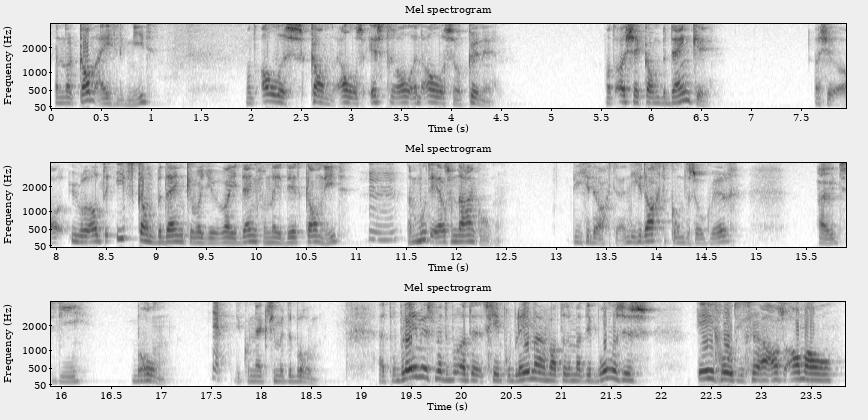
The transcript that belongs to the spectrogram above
En dat kan eigenlijk niet. Want alles kan, alles is er al en alles zou kunnen. Want als je kan bedenken, als je überhaupt iets kan bedenken wat je, waar je denkt van nee, dit kan niet, Mhm. dan moet er ergens vandaan komen. Die gedachte. En die gedachte komt dus ook weer uit die bron. Ja. Die connectie met de bron. Het probleem is met het is geen probleem, maar wat er met die bron is, is één grote chaos, allemaal,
